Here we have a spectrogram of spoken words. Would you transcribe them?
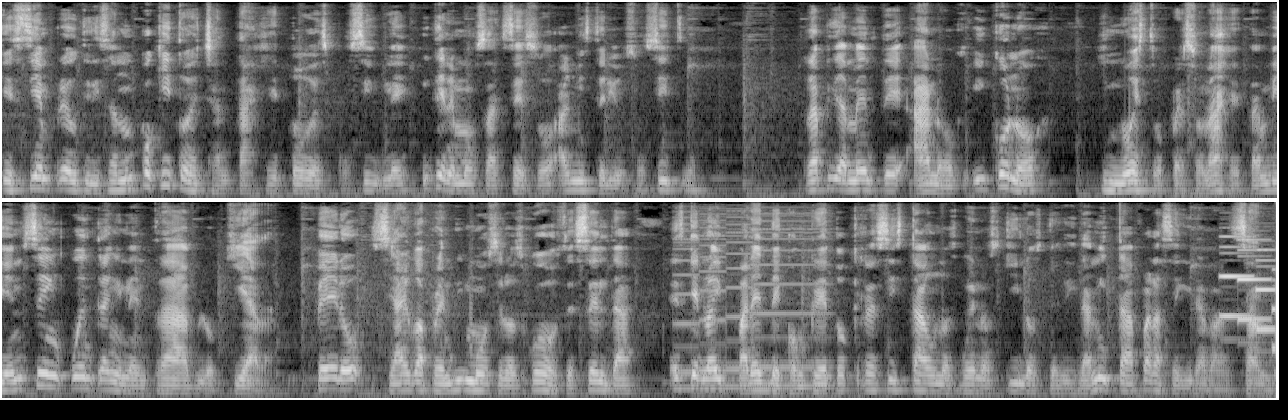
que siempre utilizando un poquito de chantaje todo es posible y tenemos acceso al misterioso sitio. Rápidamente Anok y Konok y nuestro personaje también se encuentran en la entrada bloqueada. Pero si algo aprendimos de los juegos de Zelda es que no hay pared de concreto que resista unos buenos kilos de dinamita para seguir avanzando.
